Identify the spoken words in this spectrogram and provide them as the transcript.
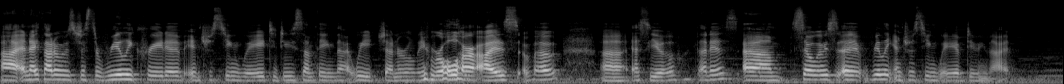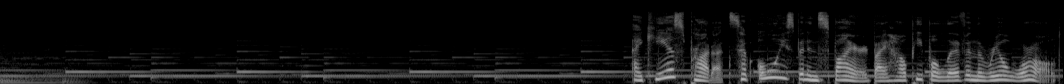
Uh, and I thought it was just a really creative, interesting way to do something that we generally roll our eyes about, uh, SEO, that is. Um, so it was a really interesting way of doing that. IKEA's products have always been inspired by how people live in the real world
